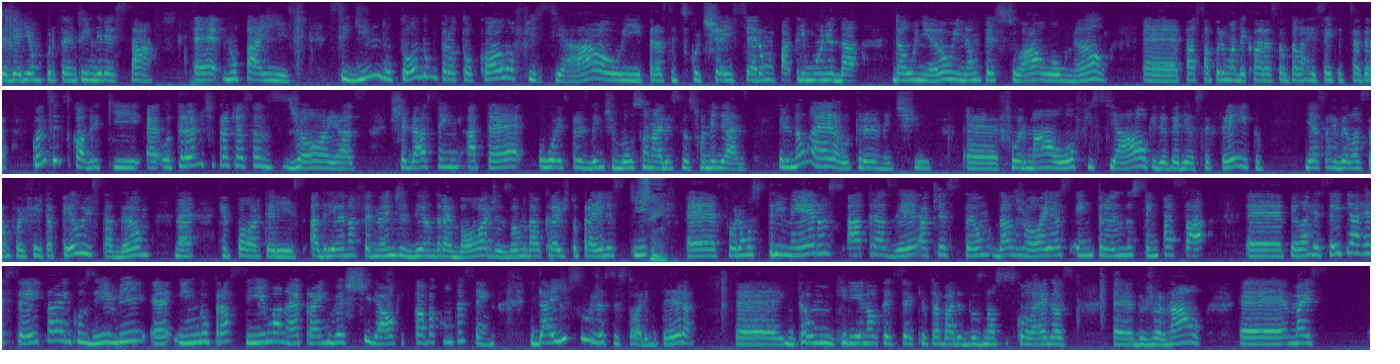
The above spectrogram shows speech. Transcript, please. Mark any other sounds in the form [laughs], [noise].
deveriam, portanto, ingressar é, no país seguindo todo um protocolo oficial e para se discutir aí se era um patrimônio da, da União e não pessoal ou não, é, passar por uma declaração pela Receita, etc. Quando se descobre que é, o trâmite para que essas joias chegassem até o ex-presidente Bolsonaro e seus familiares, ele não era o trâmite é, formal, oficial que deveria ser feito, e essa revelação foi feita pelo Estadão, né? Repórteres Adriana Fernandes e André Borges, vamos dar o crédito para eles, que é, foram os primeiros a trazer a questão das joias entrando sem passar é, pela Receita, e a Receita, inclusive, é, indo para cima, né, para investigar o que estava acontecendo. E daí surge essa história inteira. É, então, queria enaltecer aqui o trabalho dos nossos colegas é, do jornal, é, mas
